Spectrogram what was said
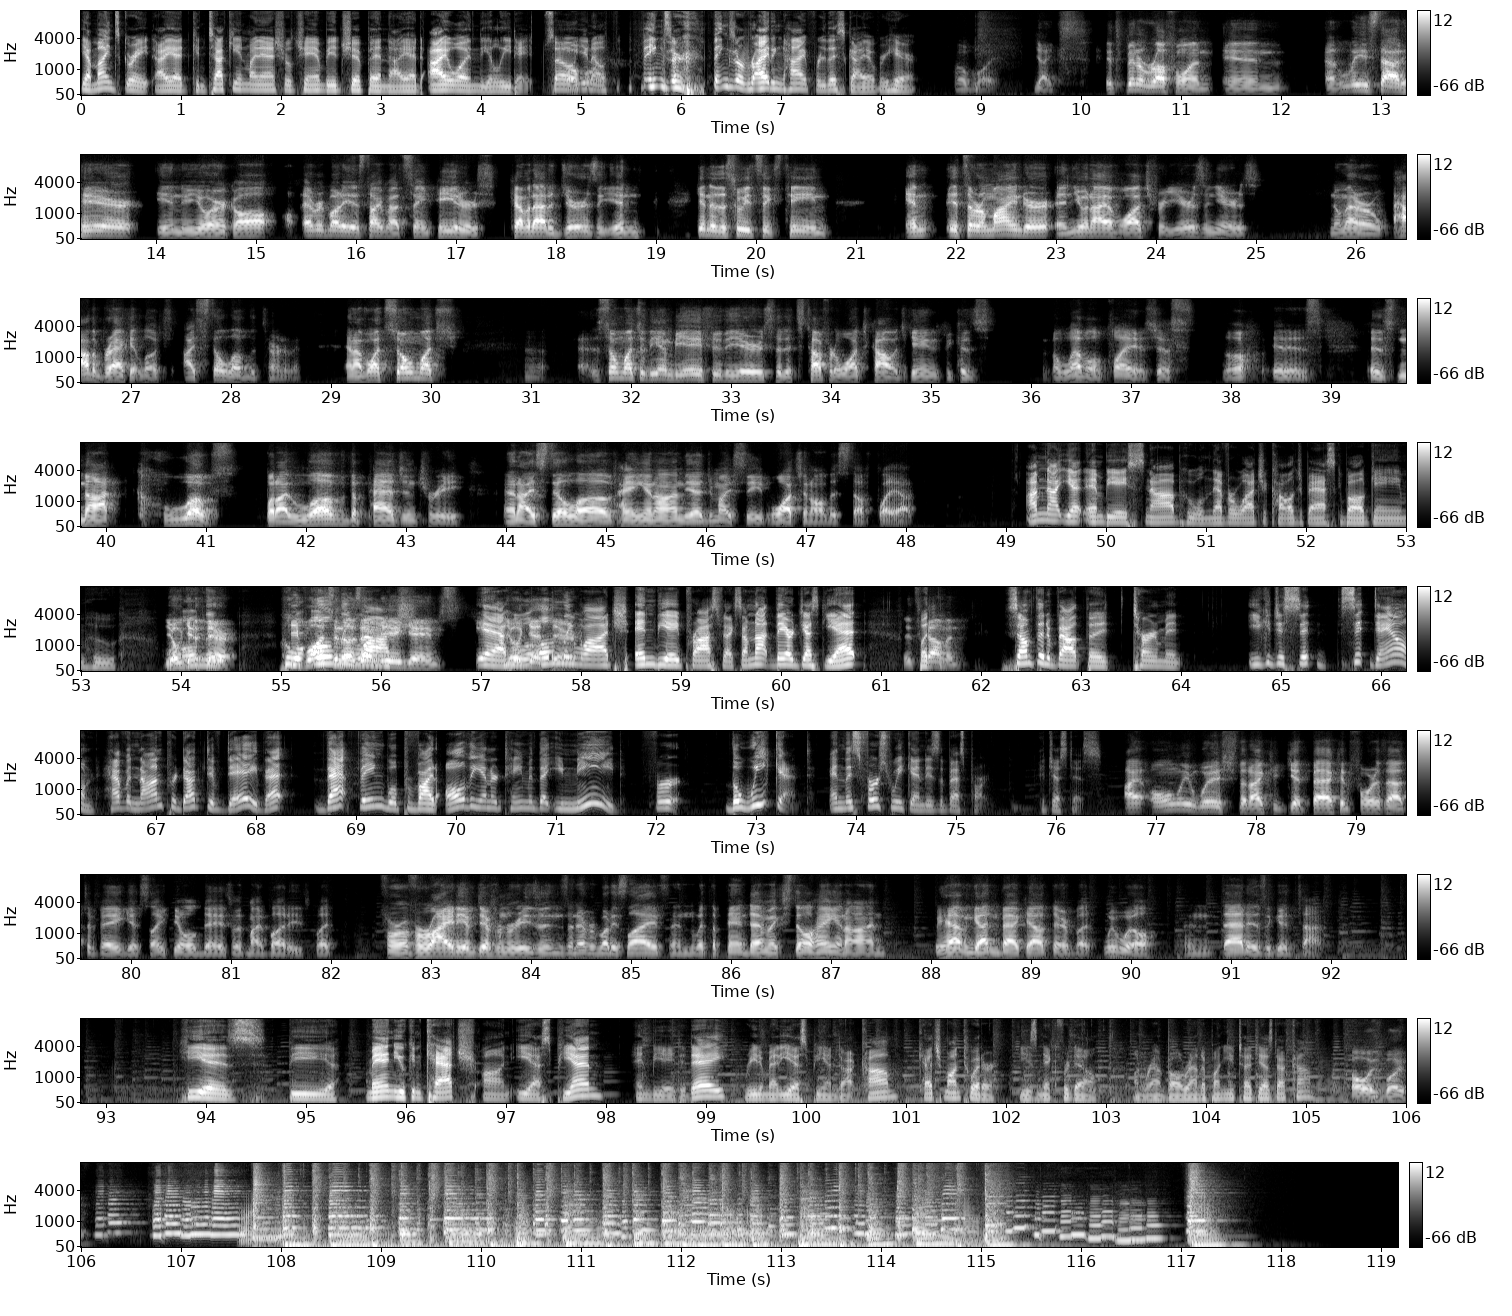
Yeah, mine's great. I had Kentucky in my national championship, and I had Iowa in the Elite Eight. So Oh, you know things are things are riding high for this guy over here. Oh boy. Yikes. It's been a rough one. And at least out here in New York, all everybody is talking about St. Peter's coming out of Jersey and getting to the Sweet 16. And it's a reminder, and you and I have watched for years and years. No matter how the bracket looks, I still love the tournament. And I've watched so much uh, so much of the NBA through the years that it's tougher to watch college games because the level of play is just ugh, it is is not close. But I love the pageantry, and I still love hanging on the edge of my seat watching all this stuff play out. I'm not yet NBA snob who will never watch a college basketball game. Who You'll will get only- there. Who Keep will watching only those watch, NBA games. Yeah, who You'll will get only there. watch NBA prospects. I'm not there just yet. It's coming. Something about the tournament, you could just sit sit down, have a non-productive day. That that thing will provide all the entertainment that you need for the weekend. And this first weekend is the best part. It just is. I only wish that I could get back and forth out to Vegas like the old days with my buddies, but for a variety of different reasons in everybody's life and with the pandemic still hanging on, we haven't gotten back out there, but we will. And that is a good time. He is the man you can catch on ESPN, NBA Today. Read him at ESPN.com. Catch him on Twitter. He is Nick Friedell on Roundball Roundup on UtahJazz.com. Always, buddy.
